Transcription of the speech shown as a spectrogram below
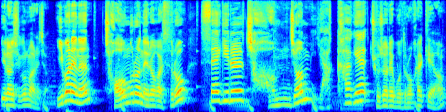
이런 식으로 말이죠. 이번에는 저음으로 내려갈수록 세기를 점점 약하게 조절해 보도록 할게요.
